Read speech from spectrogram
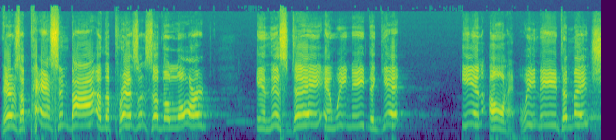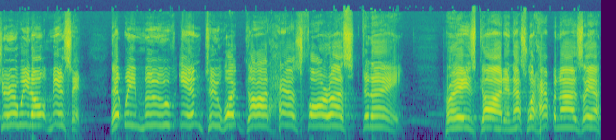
There's a passing by of the presence of the Lord in this day, and we need to get in on it. We need to make sure we don't miss it, that we move into what God has for us today. Praise God. And that's what happened to Isaiah.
